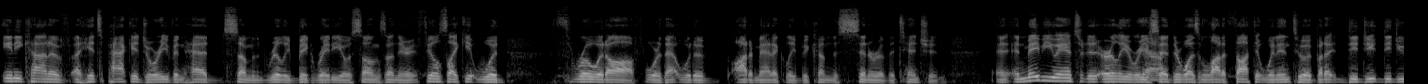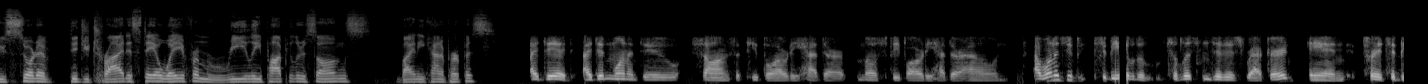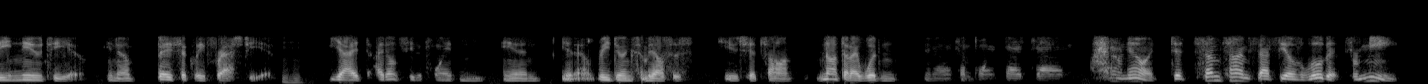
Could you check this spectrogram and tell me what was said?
any kind of a hits package or even had some really big radio songs on there, it feels like it would throw it off, or that would have automatically become the center of attention. And, and maybe you answered it earlier where you said there wasn't a lot of thought that went into it. But I, did you did you sort of did you try to stay away from really popular songs by any kind of purpose? I did. I didn't want to do songs that people already had their most people already had their own. I wanted to be, to be able to to listen to this record and for it to be new to you, you know, basically fresh to you. Mhm. Yeah, I, I don't see the point in in you know redoing somebody else's huge hit song. Not that I wouldn't, you know, at some point, but um, I don't know. It just sometimes that feels a little bit for me.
